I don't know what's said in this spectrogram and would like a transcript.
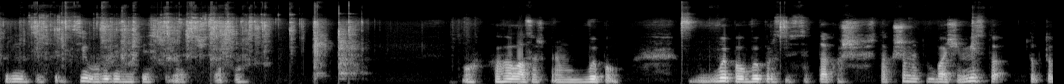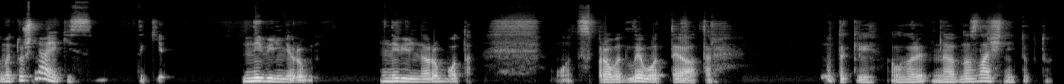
Українці стрільців грудень 2024. О, Хагалас аж прям випав. Випав, випросився також. Так, що ми тут бачимо? Місто, тобто метушня, якісь такі невільні роб... невільна робота. От, справедливо театр. Ну, такий алгоритм неоднозначний. Тобто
